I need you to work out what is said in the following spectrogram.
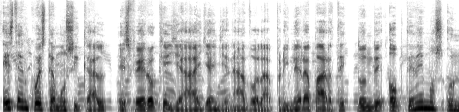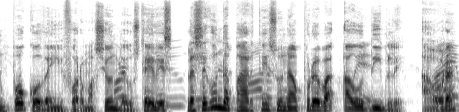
Esta encuesta musical, espero que ya hayan llenado la primera parte, donde obtenemos un poco de información de ustedes. La segunda parte es una prueba audible. Ahora,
